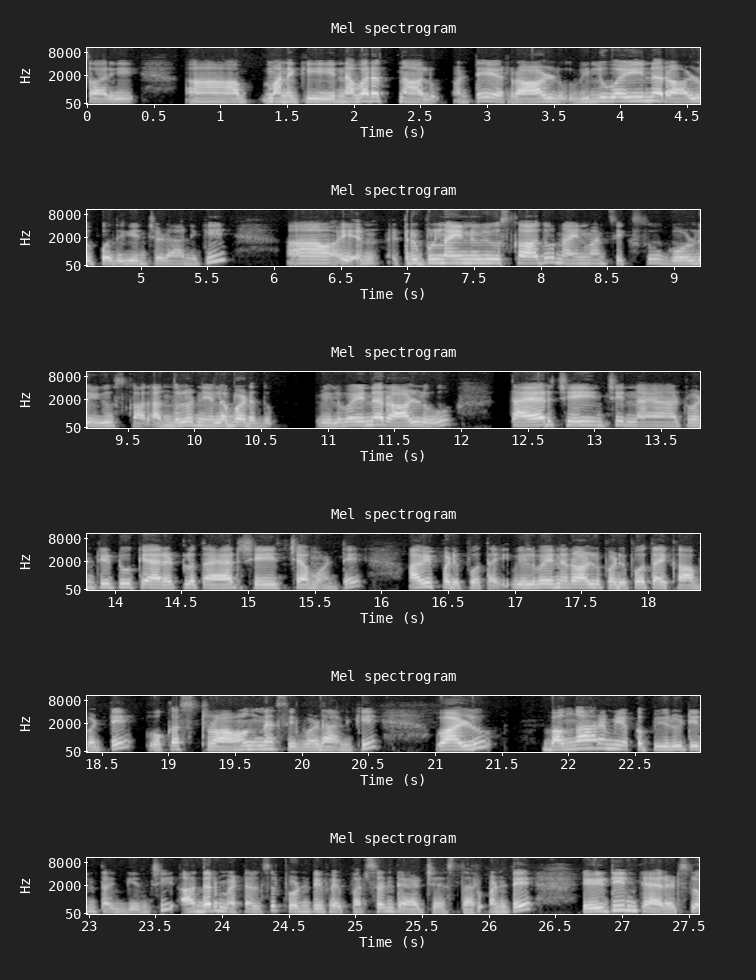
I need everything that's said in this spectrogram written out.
సారీ మనకి నవరత్నాలు అంటే రాళ్ళు విలువైన రాళ్ళు పొదిగించడానికి ట్రిపుల్ నైన్ యూస్ కాదు nine one six gold use కాదు అందులో నిలబడదు. విలువైన రాళ్ళు తయారు చేయించి ట్వంటీ టూ క్యారెట్లో తయారు చేయించామంటే అవి పడిపోతాయి. విలువైన రాళ్ళు పడిపోతాయి కాబట్టి ఒక స్ట్రాంగ్నెస్ ఇవ్వడానికి వాళ్ళు బంగారం యొక్క ప్యూరిటీని తగ్గించి other metals twenty five percent add చేస్తారు. అంటే ఎయిటీన్ క్యారెట్స్లో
